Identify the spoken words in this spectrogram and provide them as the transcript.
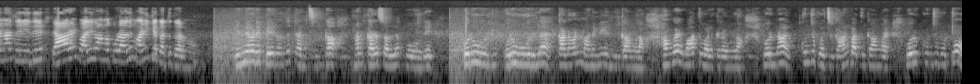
என்ன தெரியுது? யாரையும் பழி வாங்கக்கூடாது மன்னிக்க கத்துக்கறணும். என்னோட பேர் வந்து தன்சிகா. நான் கதை சொல்ல போறேன். ஒரு ஊர் ஒரு ஊரில் கணவன் மனைவி இருந்திருக்காங்களாம். அவங்க வாத்து வளர்க்குறவங்களாம். ஒரு நாள் குஞ்சு போச்சிருக்கான்னு பார்த்துருக்காங்க. ஒரு குஞ்சு மட்டும்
